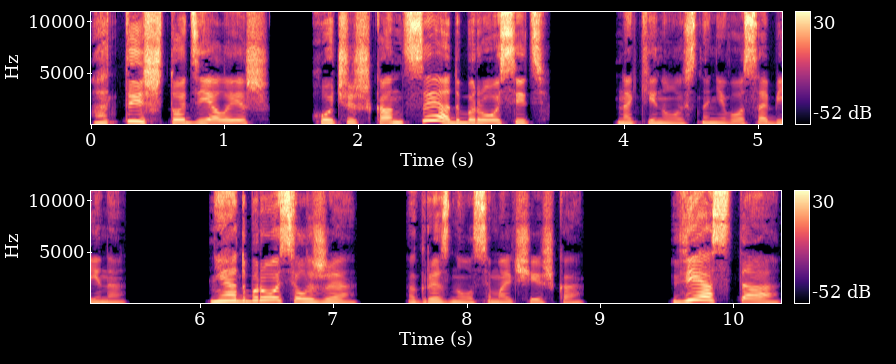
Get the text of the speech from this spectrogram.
«А ты что делаешь? Хочешь концы отбросить?» Накинулась на него Сабина. «Не отбросил же!» — огрызнулся мальчишка. «Веста!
